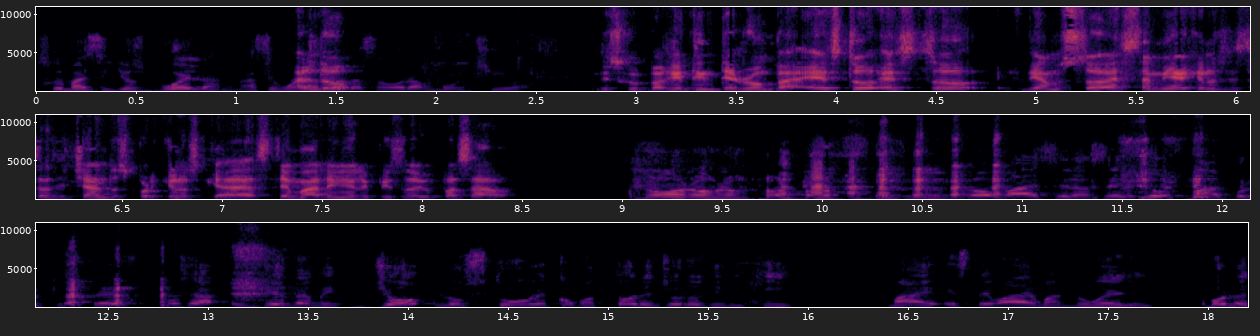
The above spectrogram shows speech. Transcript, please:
Esos maecillos vuelan, hacen unas Aldo. varas ahora muy chivas. Disculpa que te interrumpa. Esto, esto, digamos, toda esta mierda que nos estás echando es porque nos quedaste mal en el episodio pasado. No, no, no, no. No, mae, se las he hecho, mae, porque ustedes, o sea, entiéndame, yo los tuve como actores, yo los dirigí. Mae, este mae Manuel, bueno,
